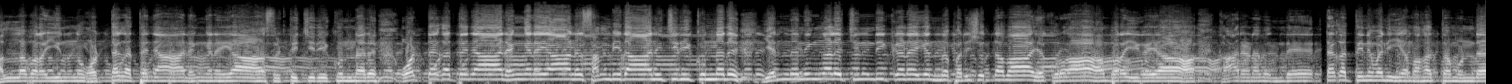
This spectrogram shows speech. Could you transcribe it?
അല്ല പറയുന്നു ഒട്ടകത്തെ ഞാൻ എങ്ങനെയാ സൃഷ്ടിച്ചിരിക്കുന്നത്? ഒട്ടകത്തെ ഞാൻ എങ്ങനെയാണ് സംവിധാനിച്ചിരിക്കുന്നത് എന്ന് നിങ്ങൾ ചിന്തിക്കണേ എന്ന് പരിശുദ്ധമായ ഖുർആൻ പറയുകയാ. കാരണം എന്തേ? ഒട്ടകത്തിന് വലിയ മഹത്വമുണ്ട്.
